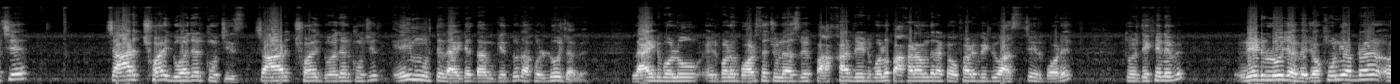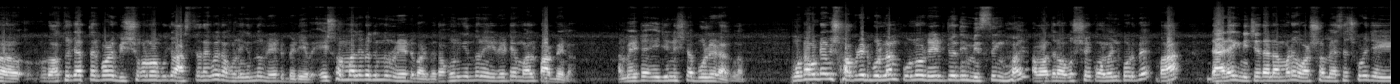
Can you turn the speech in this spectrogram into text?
আছে চার ছয় দু হাজার পঁচিশ, চার ছয় দু হাজার পঁচিশ, এই মুহূর্তে লাইটের দাম কিন্তু এখন লো যাবে। লাইট বলো, এরপরে বর্ষা চলে আসবে, পাখার রেট বলো, পাখার আমাদের একটা অফার ভিডিও আসছে এরপরে, তো দেখে নেবে। রেট লো যাবে, যখনই আপনার রথযাত্রার পরে বিশ্বকর্মা পুজো আসতে থাকবে, তখনই কিন্তু রেট বেড়ে যাবে। এই সব মালেরও কিন্তু রেট বাড়বে তখন কিন্তু এই রেটে মাল পাবে না। আমি এটা, এই জিনিসটা বলে রাখলাম। মোটামুটি আমি সব রেট বললাম, কোনো রেট যদি মিসিং হয়, আমাদের অবশ্যই কমেন্ট করবে, বা ডাইরেক্ট নিচে দেওয়া নাম্বারে হোয়াটসঅ্যাপ মেসেজ করে যে, এই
